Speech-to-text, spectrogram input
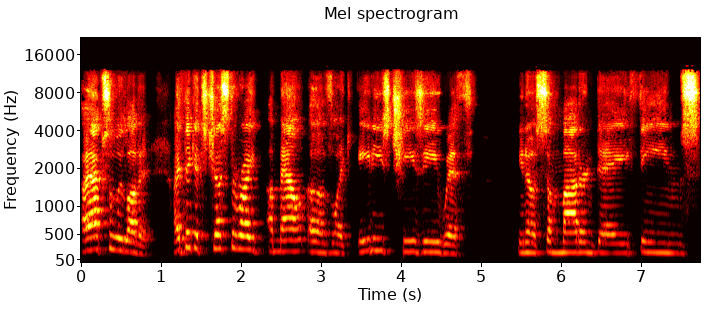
I absolutely love it. I think it's just the right amount of like 80s cheesy with you know some modern day themes.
